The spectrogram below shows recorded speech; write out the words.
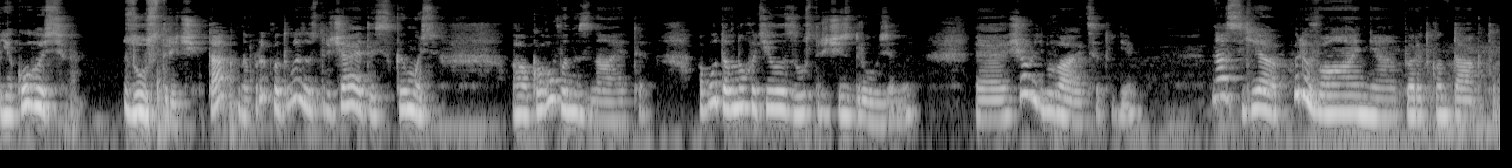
якогось зустрічі. Так? Наприклад, ви зустрічаєтесь з кимось, кого ви не знаєте, або давно хотіли зустрічі з друзями. Е, Що відбувається тоді? У нас є хвилювання перед контактом,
